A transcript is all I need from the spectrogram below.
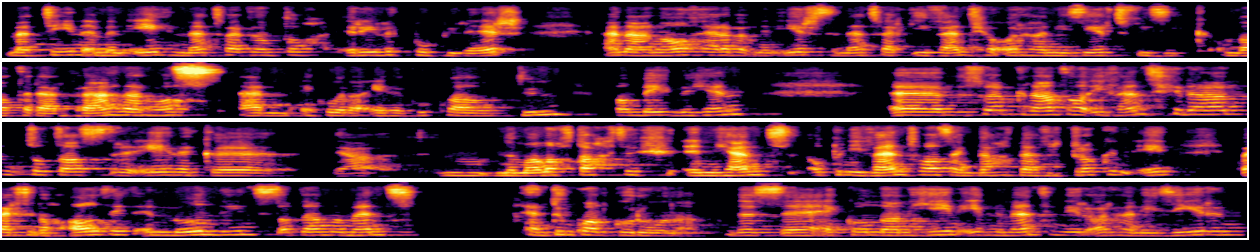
meteen in mijn eigen netwerk dan toch redelijk populair. En na een half jaar heb ik mijn eerste netwerkevent georganiseerd fysiek, omdat er daar vraag naar was. En ik wil dat eigenlijk ook wel doen van bij het begin. Um, dus zo heb ik een aantal events gedaan, totdat er eigenlijk uh, ja, een man of tachtig in Gent op een event was. En ik dacht, ik ben vertrokken. Ik werkte nog altijd in loondienst op dat moment. En toen kwam corona. Dus uh, ik kon dan geen evenementen meer organiseren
